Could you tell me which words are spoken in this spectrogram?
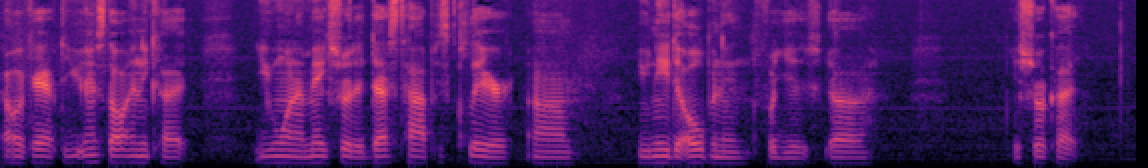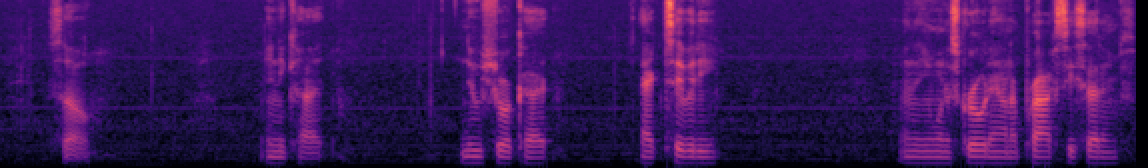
Okay, after you install AnyCut, you want to make sure the desktop is clear. Um, you need the opening for your uh, your shortcut. So, AnyCut, new shortcut, activity, and then you want to scroll down to proxy settings.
